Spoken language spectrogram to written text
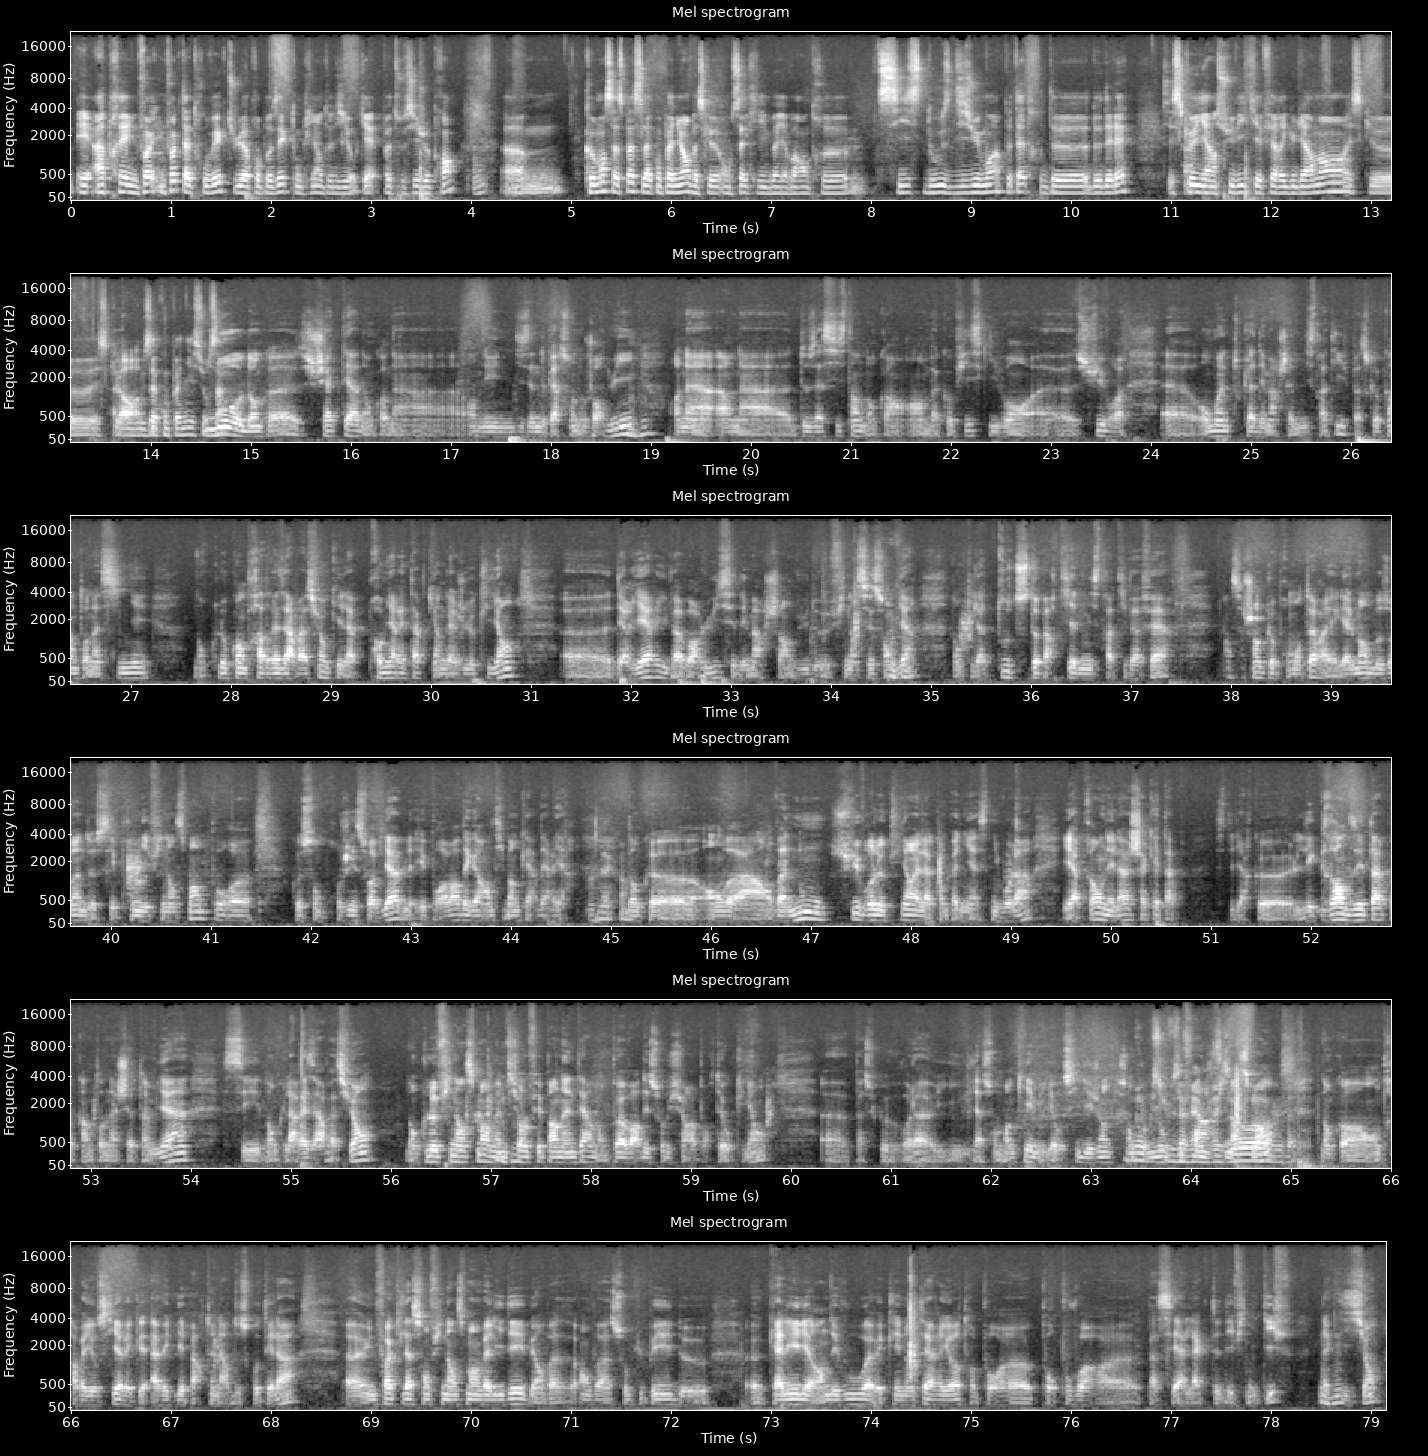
Et après, une fois, une fois que tu as trouvé, que tu lui as proposé, que ton client te dit OK, pas de souci, je prends, Mm. comment ça se passe l'accompagnement? Parce qu'on sait qu'il va y avoir entre 6, 12, 18 mois peut-être de, de délai. Est-ce qu'il y a un suivi qui est fait régulièrement? Est-ce que, est que Alors, vous accompagnez sur ça? Nous, donc, chez Actea, donc, on, a, on est une dizaine de personnes aujourd'hui. Mhm. On a, on a deux assistants donc en, en back-office qui vont euh, suivre euh, au moins toute la démarche administrative parce que quand on a signé donc, le contrat de réservation qui est la première étape qui engage le client, euh, derrière il va avoir lui ses démarches en vue de financer son bien. Donc il a toute cette partie administrative à faire en sachant que le promoteur a également besoin de ses premiers financements pour que son projet soit viable et pour avoir des garanties bancaires derrière. Donc euh, on, va, on va nous suivre le client et l'accompagner à ce niveau-là. Et après on est là à chaque étape. C'est-à-dire que les grandes étapes quand on achète un bien, c'est donc la réservation, donc le financement, même si on ne le fait pas en interne, on peut avoir des solutions à apporter au client. euh, parce que voilà, il, il a son banquier, mais il y a aussi des gens qui sont Donc, comme si nous vous qui avez font un du réseau, financement. avez- Donc on, on travaille aussi avec, avec des partenaires de ce côté-là. Euh, une fois qu'il a son financement validé, ben on va, on va s'occuper de euh, caler les rendez-vous avec les notaires et autres pour, euh, pour pouvoir passer à l'acte définitif d'acquisition.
